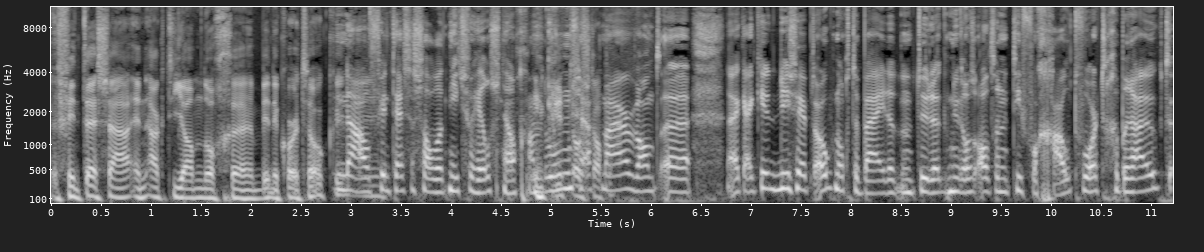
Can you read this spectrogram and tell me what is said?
Vintessa en Actiam nog uh, binnenkort ook... Nou, Vintessa zal het niet zo heel snel gaan doen, zeg maar. Want uh, nou, kijk, je, je hebt ook nog erbij dat het natuurlijk nu als alternatief voor goud wordt gebruikt.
